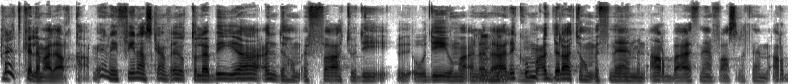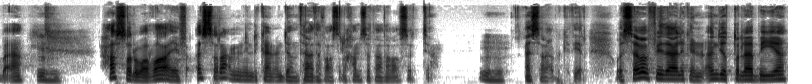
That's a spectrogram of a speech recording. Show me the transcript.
خلينا نتكلم على ارقام، يعني في ناس كانوا في الانديه الطلابية عندهم إفات ودي ودي وما إلى. ذلك. ومعدلاتهم 2 من 4 2.2 من 4 مهم. حصلوا وظائف أسرع من اللي كان عندهم 3.5 3.6 مهم. أسرع بكثير والسبب في ذلك إن الأندية الطلابية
